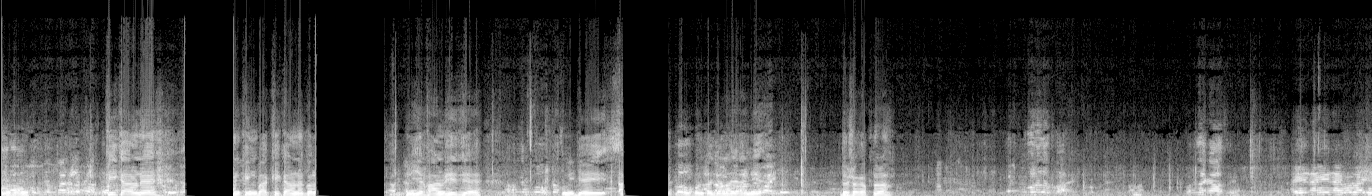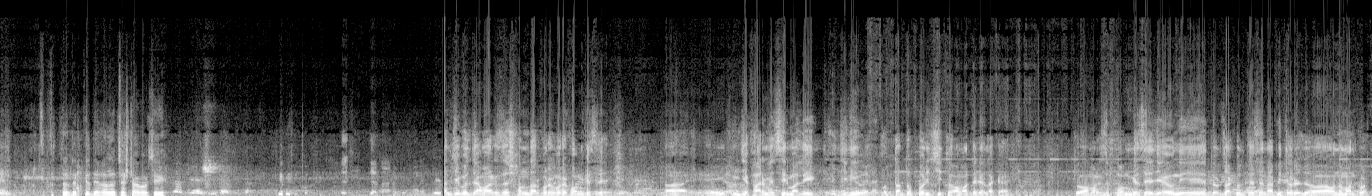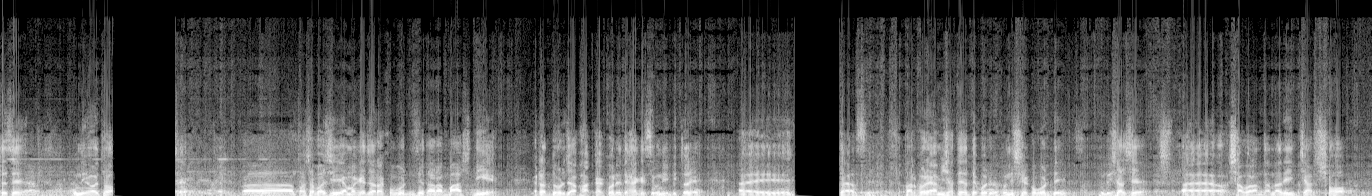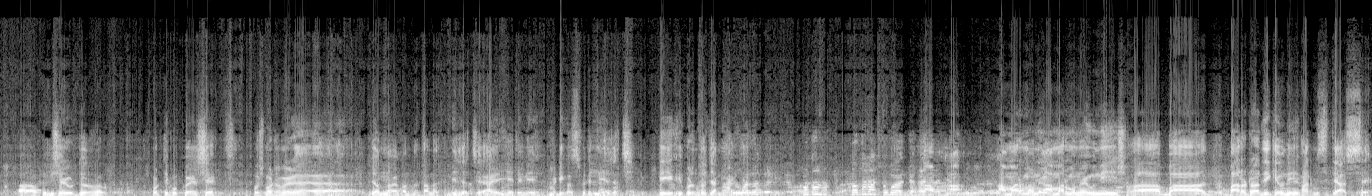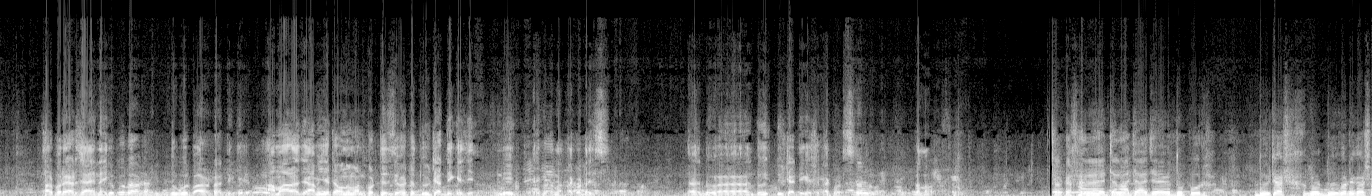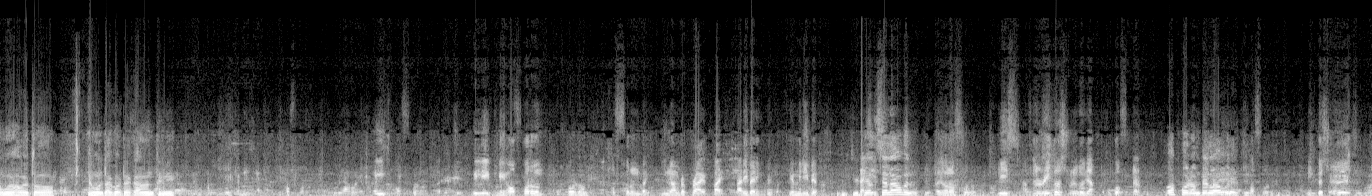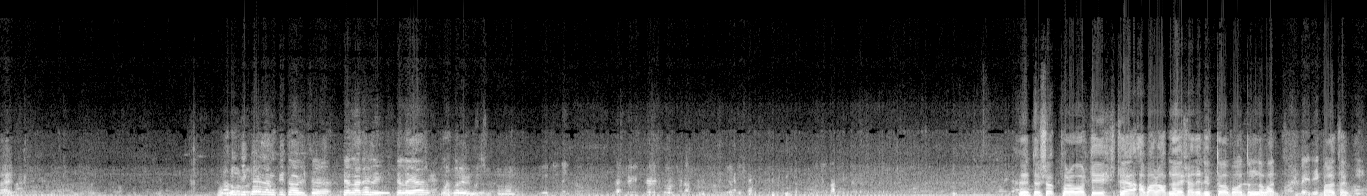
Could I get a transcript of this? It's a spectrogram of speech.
এবং কি কারণে কিংবা কি কারণে নিজের ফার্মেসিতে নিজেই জানা যায়নি। দর্শক আপনারা আপনাদেরকে দেখানোর চেষ্টা করছি। আনছি বলতে আমার কাছে সন্ধ্যার পরে পরে ফোন গেছে। এই যে ফার্মেসির মালিক, যিনি অত্যন্ত পরিচিত আমাদের এলাকায়, তো আমার কাছে ফোন গেছে যে উনি দরজা খুলতেছে না, ভিতরে অনুমান করতেছে, উনি হয়তো পাশাপাশি আমাকে যারা খবর দিচ্ছে তারা বাস দিয়ে একটা দরজা ফাঁকা করে দেখা গেছে উনি ভিতরে আছে। তারপরে আমি সাথে সাথে পুলিশকে খবর দিই। পুলিশ আসে সাবরান থানার ইনচার্জ সহ পুলিশের ঊর্ধ্ব কর্তৃপক্ষ এসে পোস্টমর্টমের জন্য এখন থানাতে নিয়ে যাচ্ছে। আর ইয়েতে নিয়ে মেডিকেল হসপিটাল নিয়ে যাচ্ছে। এই এই পর্যন্ত জানি। আমার মনে আমার মনে হয় উনি সকাল বা বারোটার দিকে উনি ফার্মেসিতে আসছে। তারপরে আর যায় নাই। দুপুর বারোটার দিকে। আমার আমি যেটা অনুমান করতেছি হয়তো দুইটার দিকে যে উনি এই ঘটনাটা ঘটাইছে। দুইটার দিকে সেটা করছে ধন্যবাদ। এখানে জানা যায় যে দুপুর দুইটা দুই ঘটিকার সময় হয়তো এমনটা ঘটে কারণ তিনি প্লিজ অফ করুন বিলিভ মি অফ করুন অফ করুন ভাই কিন্তু আমরা পারিবারিক ব্যাপার ফ্যামিলি ব্যাপার। ডিটেল চালাও বলে ভাই অফ করুন প্লিজ আপনার রিকোয়েস্ট করে বলছি অফ করুন ও ফোরাম টেলাও বলে অফ করুন রিকোয়েস্ট আমি জিজ্ঞাসলাম কি হয়েছে? টেলারে টেলাইয়া মাথা দর্শক পরবর্তীতে আবার আপনাদের সাথে যুক্ত হব। ধন্যবাদ। ভালো থাকবেন।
